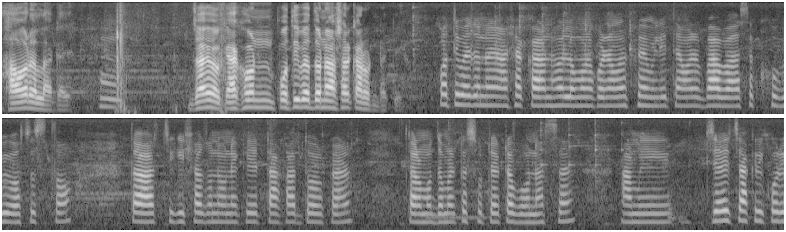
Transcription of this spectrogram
হাওড় এলাকায়। যাই হোক এখন প্রতিবেদনে আসার কারণটা কি? প্রতিবেদনে আসার কারণ হলো মনে করেন আমার ফ্যামিলিতে আমার বাবা আছে খুবই অসুস্থ। তার চিকিৎসার জন্য অনেকে টাকার দরকার। তার মধ্যে আমার একটা ছোটো একটা বোন আছে। আমি যেই চাকরি করি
